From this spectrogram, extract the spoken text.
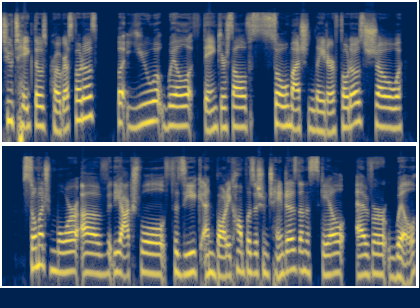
to take those progress photos but you will thank yourself so much later. Photos show so much more of the actual physique and body composition changes than the scale ever will.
